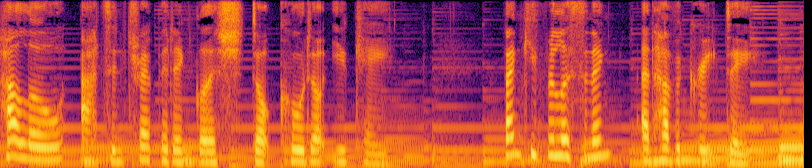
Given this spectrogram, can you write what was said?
hello at intrepidenglish.co.uk. Thank you for listening and have a great day.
